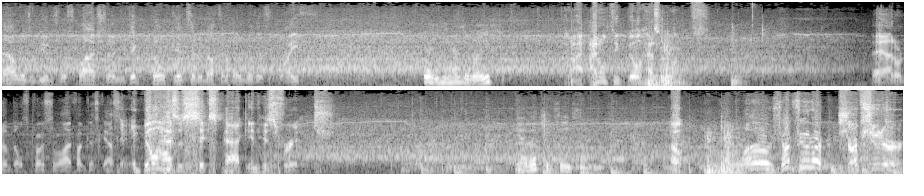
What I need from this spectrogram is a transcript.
that was a beautiful splash. Though. You think Bill gets it enough at home with his wife? Wait, he has a wife? I, I don't think Bill has a wife. Hey, I don't know Bill's personal life. I'm just guessing. Bill has a six-pack in his fridge. Yeah, that should say something. Oh, Whoa, sharpshooter! sharpshooter.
